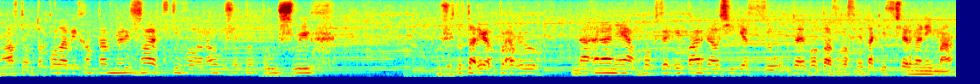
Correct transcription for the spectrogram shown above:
No a v tomto kole bychom tam měli zajet, ty vole, no už je to průšvih. Už je to tady opravdu na hraně a v boxech i pár dalších jezdců, to je Botas vlastně taky s červenýma.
